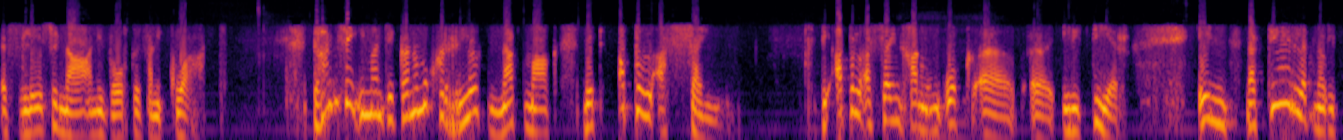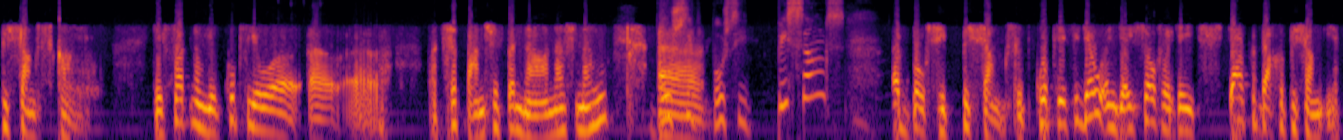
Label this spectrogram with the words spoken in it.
is lê so na aan die wortels van die kwaad. Dan sê iemand jy kan hom ook gereeld nat maak met appelasyn die appelasyn gaan hom ook uh uh irriteer. En natuurlik nou die piesangskal. Jy vat nou jou kop vir jou uh uh wat se bunch of bananas nou? Bossie Uh, bossie piesangs. 'n bossie piesangs. Dit koop jy vir jou en jy sorg dat jy elke dag 'n piesang eet.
